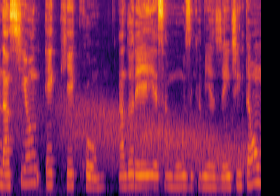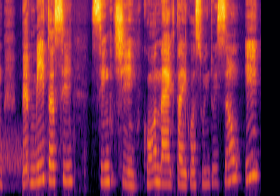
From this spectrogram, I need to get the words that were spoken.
Nación Ekeko. Adorei essa música, minha gente. Então, permita-se sentir, conecta aí com a sua intuição e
